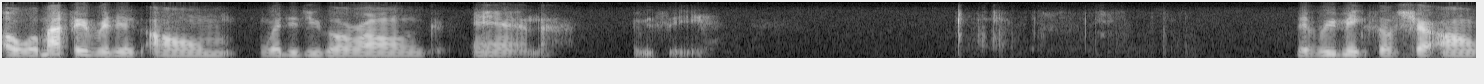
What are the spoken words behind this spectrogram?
Oh well, my favorite is um, Where Did You Go Wrong? And let me see, the remix of Sh- um,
